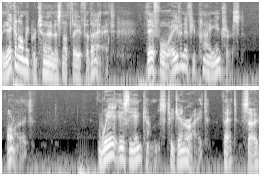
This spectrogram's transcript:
the economic return is not there for that, therefore, even if you're paying interest on it, where is the incomes to generate that so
